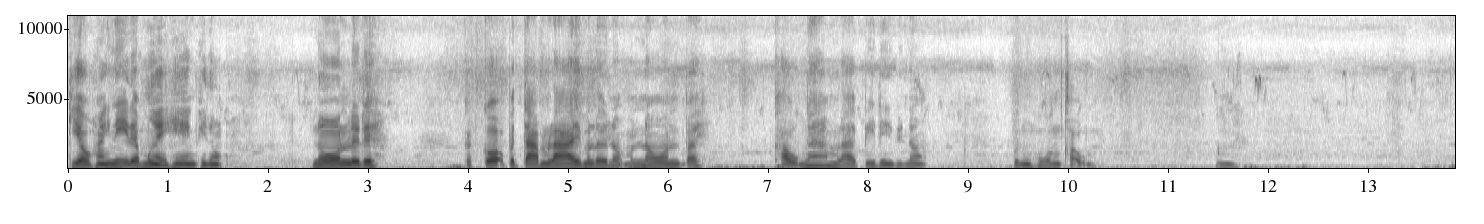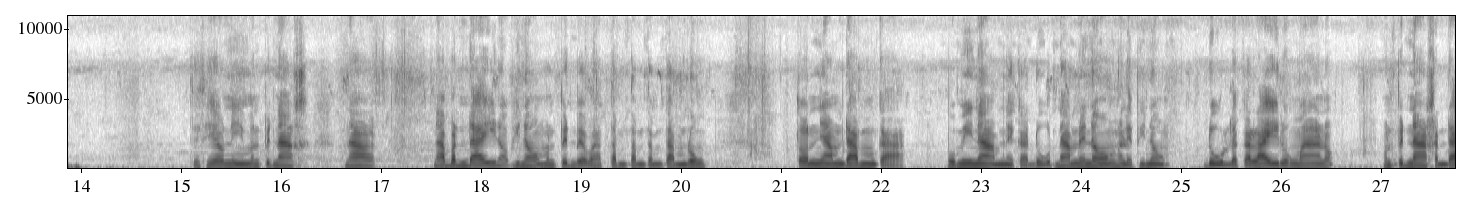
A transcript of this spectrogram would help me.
เกี่ยวให้นี่แล้วเมื่อยแห้งพี่น้องนอนเลยเด้ กะเกาะไปตามลายมันเลยเนาะมันนอนไป เขางามลายปีนี้พี่น้องเบิ่งห่วงเขาแต่แถวนี้มันเป็นหน้าหน้าหน้าบันไดเนาะพี่น้องมันเป็นแบบว่าต่ำต่ำต่ำต่ำลง ตอนยามดำกะบ่มีน้ำเนี่ยกะดูดน้ำในน้องอะไรพี่น้องดูดแล้วก็ไล่ลงมาเนาะมันเป็นหน้าขันได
